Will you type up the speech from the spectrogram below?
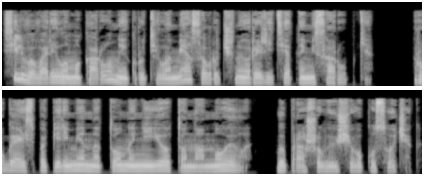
Сильва варила макароны и крутила мясо в ручной раритетной мясорубке, ругаясь попеременно то на нее, то на Нойла, выпрашивающего кусочек.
